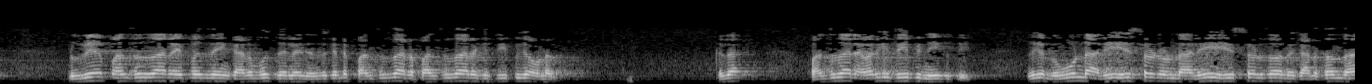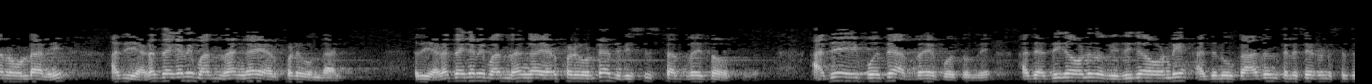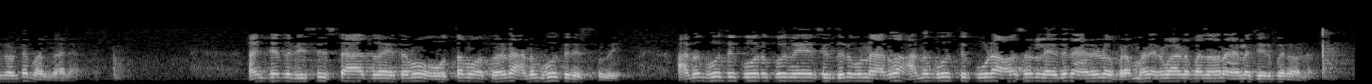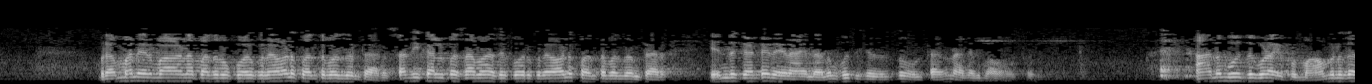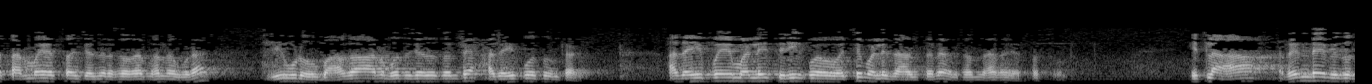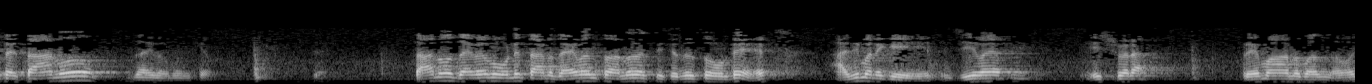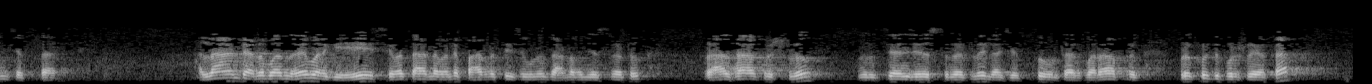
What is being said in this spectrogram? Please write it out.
నువ్వే పంచదార అయిపోతే ఇంక అనుభూతి లేదు. ఎందుకంటే పంచదార పంచదారకి తీపిగా ఉండదు. కదా? పంచదార ఎవరికి తీపి? నీకు తీపి. ఎందుకంటే నువ్వు ఉండాలి ఈశ్వరుడు ఉండాలి ఈశ్వరుడితో నీకు అనుసంధానం ఉండాలి. అది ఎడతెగని బంధంగా ఏర్పడి ఉండాలి. అది ఎడతెగని బంధంగా ఏర్పడి ఉంటే అది విశిష్ట అద్వైతం అవుతుంది. అదే అయిపోతే అర్థం అయిపోతుంది అది అదిగా ఉండి నువ్వు ఇదిగా ఉండి అది నువ్వు కాదని తెలిసేటువంటి స్థితిలో ఉంటే బంధాలు. అంచేత విశిష్టాద్వైతము ఉత్తమవుతుందంటే అనుభూతినిస్తుంది. అనుభూతి కోరుకునే సిద్ధులు ఉన్నారు. అనుభూతి కూడా అవసరం లేదని ఆయనలో బ్రహ్మ నిర్వాణ పదం అని ఆయనలో చేరిపోయిన వాళ్ళు. బ్రహ్మ నిర్మాణ పదము కోరుకునే వాళ్ళు కొంతమంది ఉంటారు. సవికల్ప సమాధి కోరుకునే వాళ్ళు కొంతమంది ఉంటారు. ఎందుకంటే నేను ఆయన అనుభూతి చెందుతూ ఉంటాను నాకు అది బాగుంటుంది. ఆ అనుభూతి కూడా ఇప్పుడు మామూలుగా తన్మయత్వం చెందిన సందర్భంలో కూడా జీవుడు బాగా అనుభూతి చెందుతుంటే అది అయిపోతూ ఉంటాడు అది అయిపోయి మళ్ళీ తిరిగి వచ్చి మళ్ళీ దానితోనే అనుసంధానం ఏర్పడుతుంటాడు ఇట్లా రెండే మిగులుతాయి. తాను దైవము ముఖ్యం తాను దైవము ఉండి తాను దైవంతో అనురక్తి చెందుతూ ఉంటే అది మనకి జీవ ఈశ్వర ప్రేమానుబంధం అని చెప్తారు. అలాంటి అనుబంధమే మనకి శివతాండవం అంటే పార్వతీ శివులు తాండవం చేస్తున్నట్టు రాధాకృష్ణుడు నృత్యం చేస్తున్నట్లు ఇలా చెప్తూ ఉంటారు. పరా ప్రకృతి పురుషుల యొక్క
